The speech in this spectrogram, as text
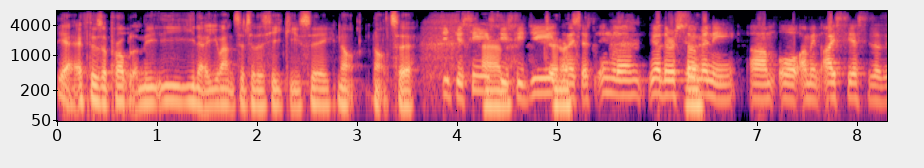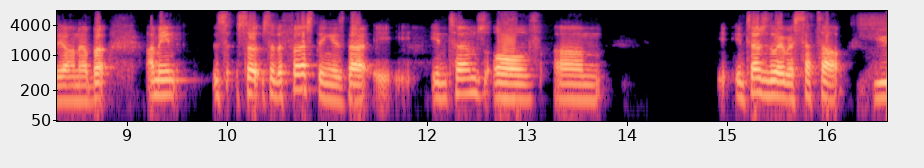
yeah. If there's a problem, you, you know, you answer to the CQC, not not to. CQC, Um, CCG, generous. NHS England. Yeah, there are so Yeah. many. Um, or I mean, ICSs as they are now. But I mean, so so the first thing is that in terms of um, in terms of the way we're set up, you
